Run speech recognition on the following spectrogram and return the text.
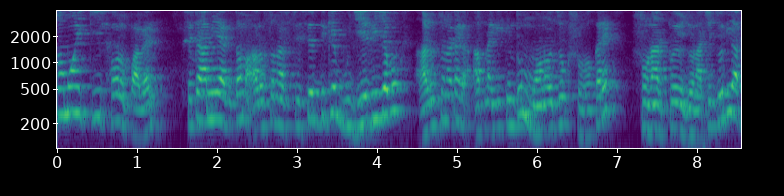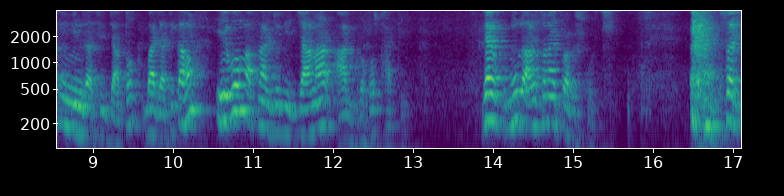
সময় কি ফল পাবেন, সেটা আমি একদম আলোচনার শেষের দিকে বুঝিয়ে দিয়ে যাব। আলোচনাটা আপনাকে কিন্তু মনোযোগ সহকারে শোনার প্রয়োজন আছে। যদি আপনি মীন রাশির জাতক বা জাতিকা হন এবং আপনার যদি জানার আগ্রহ থাকে। যাই হোক, মূল আলোচনায় প্রবেশ করছি। সরি,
